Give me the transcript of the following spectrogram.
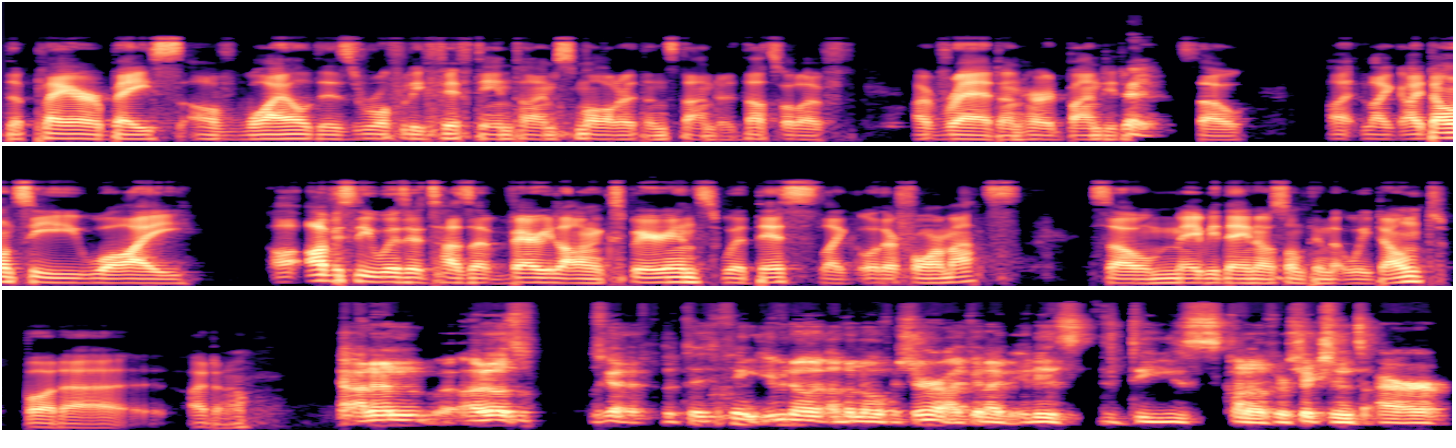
the player base of Wild is roughly 15 times smaller than Standard. That's what I've I've read and heard bandied. So, I, like, I don't see why. Obviously, Wizards has a very long experience with this, like other formats. So maybe they know something that we don't. But uh, I don't know. And then I also but the thing, even though I don't know for sure, I feel like it is these kind of restrictions are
